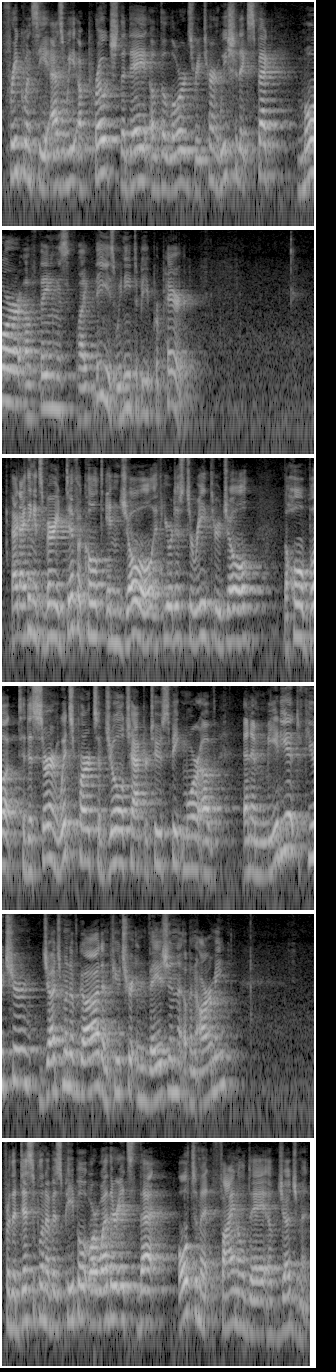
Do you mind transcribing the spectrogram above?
frequency as we approach the day of the Lord's return. We should expect more of things like these. We need to be prepared In fact, I think it's very difficult in Joel, if you were just to read through Joel, the whole book, to discern which parts of Joel chapter 2 speak more of an immediate future judgment of God and future invasion of an army for the discipline of his people, or whether it's that ultimate final day of judgment,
